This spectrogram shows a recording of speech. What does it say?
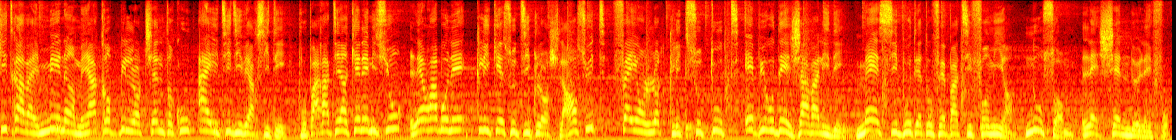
ki travay menan me ak an pil lot chen tankou Haiti Diversite. Pou pa rate an ken emisyon, le wabone, klike sou ti kloch la. Ensuite, fayon lot klik sou tout epi ou deja valide. Mersi pou tèt ou fe pati fomi an. Nou som le chen de l'info.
